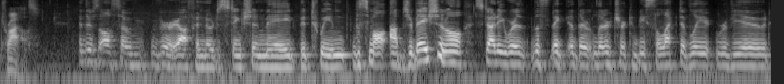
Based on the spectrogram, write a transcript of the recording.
trials. And there's also very often no distinction made between the small observational study where the, the, literature can be selectively reviewed,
